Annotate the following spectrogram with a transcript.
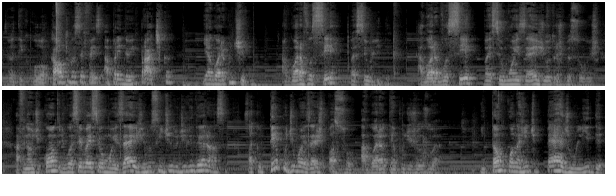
você vai ter que colocar o que você fez, aprendeu em prática e agora é contigo. Agora você vai ser o líder. Agora você vai ser o Moisés de outras pessoas. Afinal de contas, você vai ser o Moisés no sentido de liderança. Só que o tempo de Moisés passou, agora é o tempo de Josué. Então, quando a gente perde um líder,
